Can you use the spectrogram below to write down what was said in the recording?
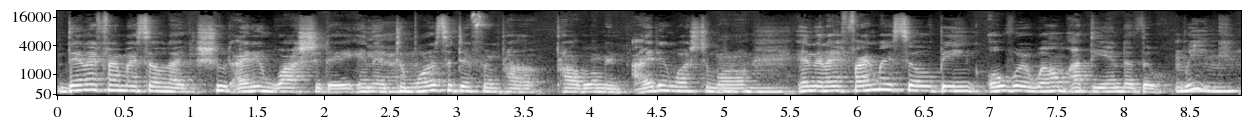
Then I find myself like, shoot, I didn't wash today, and then tomorrow's a different pro- problem, and I didn't wash tomorrow, and then I find myself being overwhelmed at the end of the week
